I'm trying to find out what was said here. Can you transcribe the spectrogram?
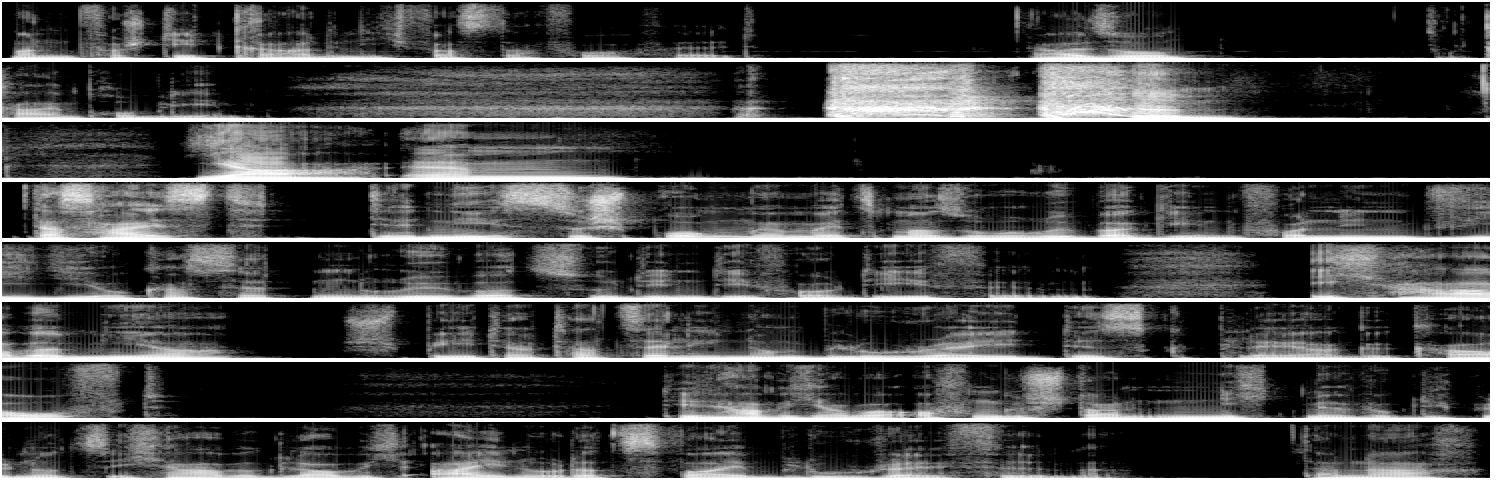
man versteht gerade nicht, was da vorfällt. Also kein Problem. ja, ähm, das heißt, der nächste Sprung, wenn wir jetzt mal so rübergehen von den Videokassetten rüber zu den DVD-Filmen. Ich habe mir später tatsächlich noch einen Blu-ray-Disc-Player gekauft. Den habe ich aber offen gestanden nicht mehr wirklich benutzt. Ich habe, glaube ich, ein oder zwei Blu-ray-Filme. Danach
